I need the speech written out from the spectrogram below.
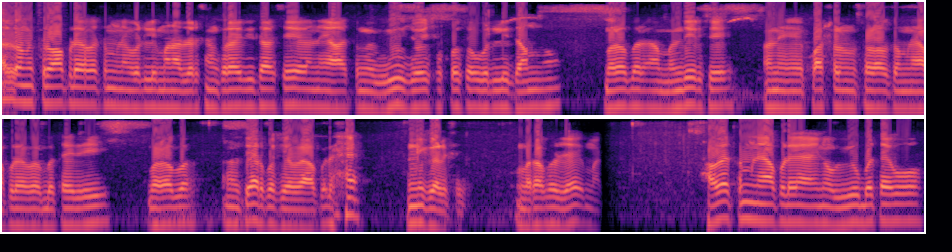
હેલો મિત્રો, આપણે હવે તમને વડલીમાના દર્શન કરાવી દીધા છે અને આ તમે વ્યૂ જોઈ શકો છો વડલી ધામનો. બરાબર, આ મંદિર છે અને પાછળનું તળાવ તમને આપણે હવે બતાવી દઈએ. બરાબર, અને ત્યાર પછી હવે આપણે નીકળશે. બરાબર, જય માતા. હવે તમને આપણે અહીંનો વ્યૂ બતાવ્યો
